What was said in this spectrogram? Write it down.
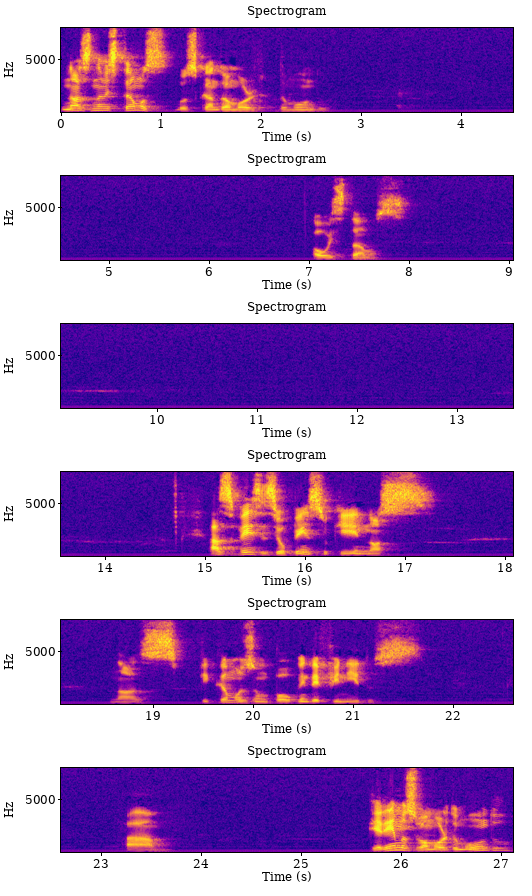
nós não estamos buscando o amor do mundo. Ou estamos? Às vezes eu penso que nós nós ficamos um pouco indefinidos. Ah, queremos o amor do mundo,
